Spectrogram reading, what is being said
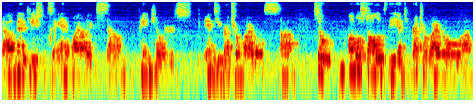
uh, medications, say antibiotics, um, painkillers, antiretrovirals. Um, so almost all of the antiretroviral, um,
